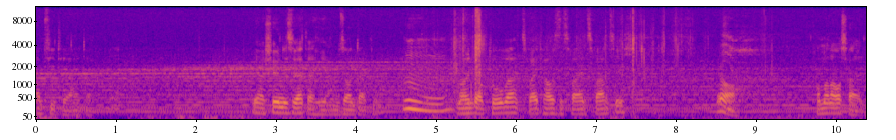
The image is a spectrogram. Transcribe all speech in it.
Amphitheater. Ja, schönes Wetter hier am Sonntag. Ne? Mhm. 9. Oktober 2022. Ja, kann man aushalten.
